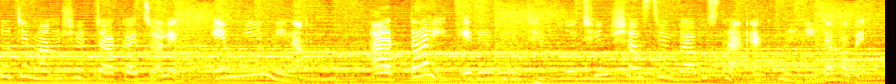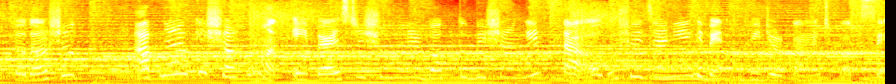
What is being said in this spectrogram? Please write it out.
কোটি মানুষের টাকায় চলে, এমনি এমনি না। আর তাই এদের বিরুদ্ধে কঠিন শাস্তির ব্যবস্থা এখনই নিতে হবে। তো দর্শক, আপনারাও কি সহমত এই ব্যারিস্টার সুমনের বক্তব্যের সঙ্গে? তা অবশ্যই জানিয়ে দিবেন ভিডিওর কমেন্ট বক্সে।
